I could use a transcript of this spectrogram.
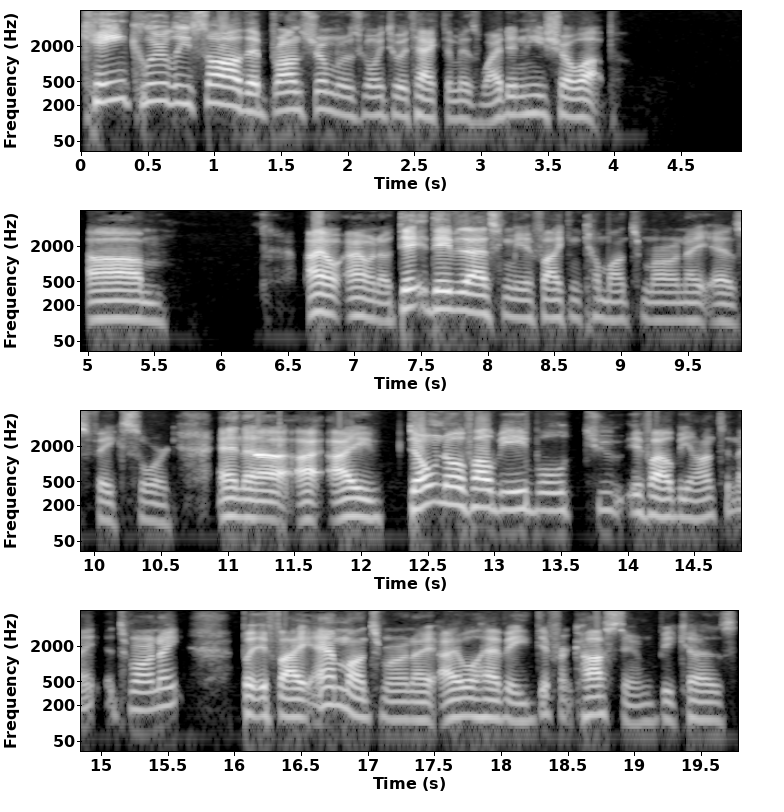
Kane clearly saw that Braun Strowman was going to attack the Miz. Why didn't he show up? Um, I don't I don't know. D- David's asking me if I can come on tomorrow night as fake Sorg, and uh, I I don't know if I'll be able to if I'll be on tonight tomorrow night, but if I am on tomorrow night, I will have a different costume because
